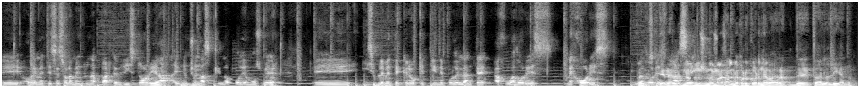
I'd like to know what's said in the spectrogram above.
Eh, obviamente, esa es solamente una parte de la historia. Hay mucho Ujú. más que no podemos ver. Eh, y simplemente creo que tiene por delante a jugadores mejores. Bueno, es que más no, hechos. no más al mejor cornerback de toda la liga, ¿no?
